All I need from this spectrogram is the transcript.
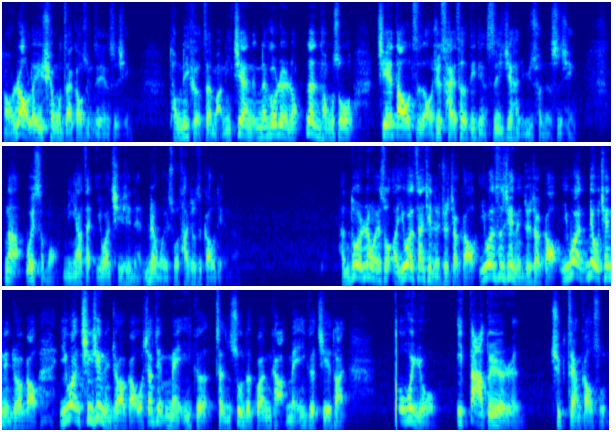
哦，绕了一圈，我再告诉你这件事情，同理可证嘛。你既然能够认同认同说接刀子，然哦去猜测低点是一件很愚蠢的事情，那为什么你要在一万七千点认为说它就是高点呢？很多人认为说啊，一万三千点就叫高，一万四千点就叫高，一万六千点就要高，一万七千点就要高。我相信每一个整数的关卡，每一个阶段，都会有一大堆的人去这样告诉你。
